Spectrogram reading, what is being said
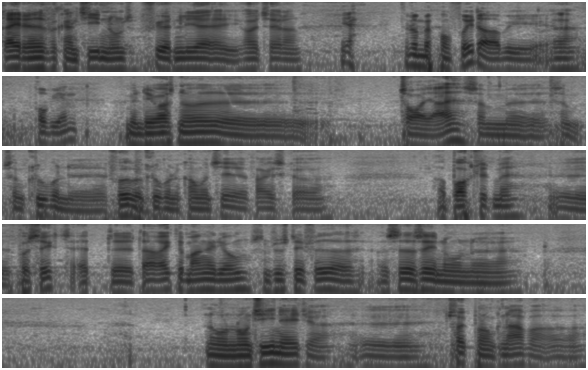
Grete nede for kantinen, hun fyrer den lige af i højtaleren. ja, det er noget med pomfritter oppe i ja. Provianten. Men det er også noget, øh, tror jeg, som, øh, som, som klubberne, fodboldklubberne kommer til at faktisk at, at bokse lidt med øh, på sigt. At øh, der er rigtig mange af de unge, som synes, det er fedt at, at sidde og se nogle, øh, nogle, nogle teenager øh, trykke på nogle knapper og,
